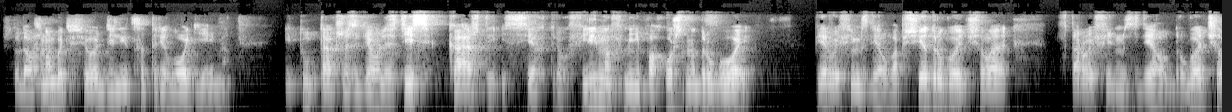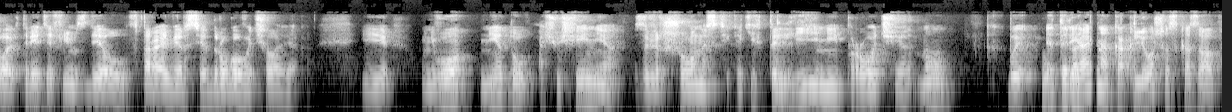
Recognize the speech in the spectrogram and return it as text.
что должно быть все делиться трилогиями. И тут также сделали. Здесь каждый из всех трех фильмов не похож на другой. Первый фильм сделал вообще другой человек, второй фильм сделал другой человек, третий фильм сделал вторая версия другого человека. И у него нету ощущения завершенности, каких-то линий, прочее. Ну, как бы ну, это так... реально, как Леша сказал,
